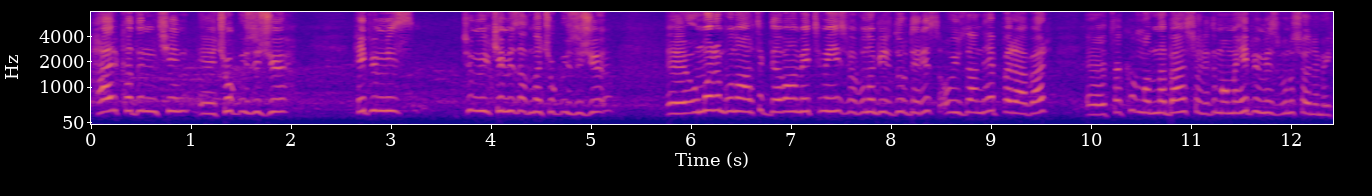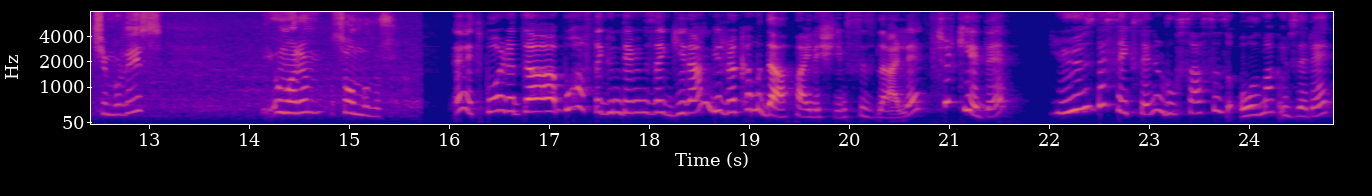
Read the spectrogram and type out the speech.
her kadın için e, çok üzücü. Hepimiz tüm ülkemiz adına çok üzücü. E, umarım bunu artık devam etmeyiz ve buna bir dur deriz. O yüzden de hep beraber takım adına ben söyledim ama hepimiz bunu söylemek için buradayız. Umarım son bulur. Evet bu arada bu hafta gündemimize giren bir rakamı da paylaşayım sizlerle. Türkiye'de %80'in ruhsatsız olmak üzere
